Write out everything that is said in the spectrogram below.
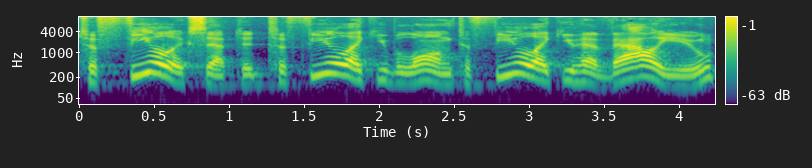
to feel accepted, to feel like you belong, to feel like you have value,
